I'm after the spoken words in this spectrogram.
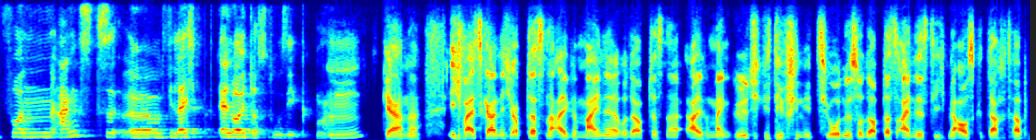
von Angst. Äh, vielleicht erläuterst du sie mal. Mm, gerne. Ich weiß gar nicht, ob das eine allgemeine oder ob das eine allgemeingültige Definition ist oder ob das eine ist, die ich mir ausgedacht habe.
